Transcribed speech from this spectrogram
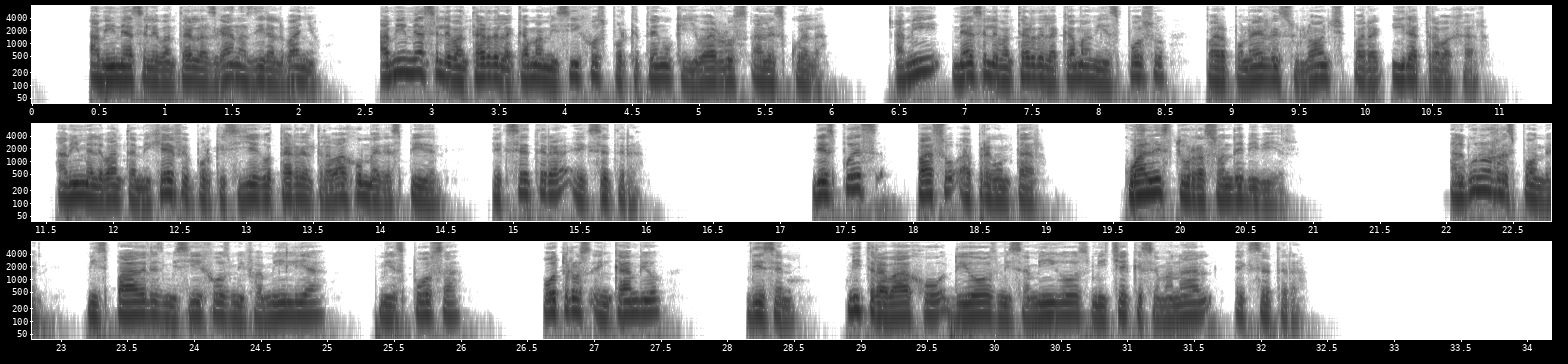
a mí me hace levantar las ganas de ir al baño, a mí me hace levantar de la cama a mis hijos porque tengo que llevarlos a la escuela, a mí me hace levantar de la cama a mi esposo para ponerle su lunch para ir a trabajar. A mí me levanta mi jefe porque si llego tarde al trabajo me despiden, etcétera, etcétera. Después paso a preguntar, ¿cuál es tu razón de vivir? Algunos responden, mis padres, mis hijos, mi familia, mi esposa. Otros, en cambio, dicen, mi trabajo, Dios, mis amigos, mi cheque semanal, etc.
